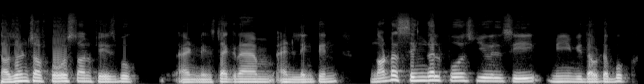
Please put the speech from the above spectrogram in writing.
Thousands of post on Facebook and Instagram and LinkedIn not a single post you will see me without a book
